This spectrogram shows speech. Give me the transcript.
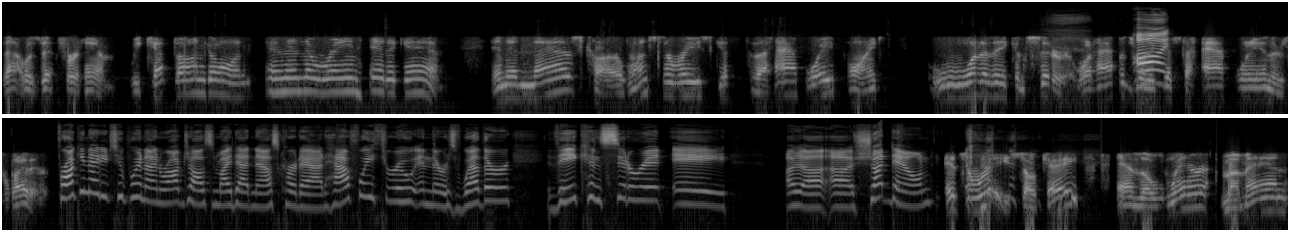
that was it for him. We kept on going, and then the rain hit again. And in NASCAR, once the race gets to the halfway point, what do they consider it? What happens when Uh, it gets to halfway and there's weather? Froggy 92.9, Rob Johnson, my dad, NASCAR dad, halfway through and there's weather, they consider it a, a, a, shutdown. It's a race, okay? And the winner, my man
